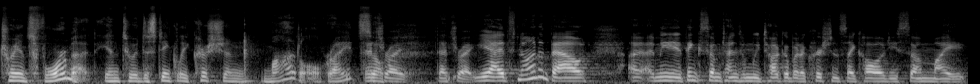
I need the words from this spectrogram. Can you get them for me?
transform it into a distinctly Christian model, right? That's so, right. That's right. Yeah, it's not about, I mean, I think sometimes when we talk about a Christian psychology, some might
